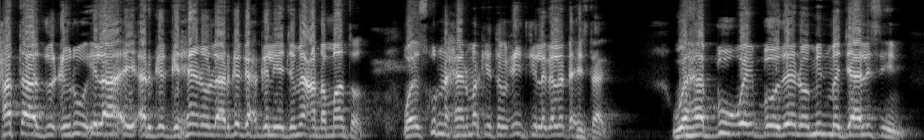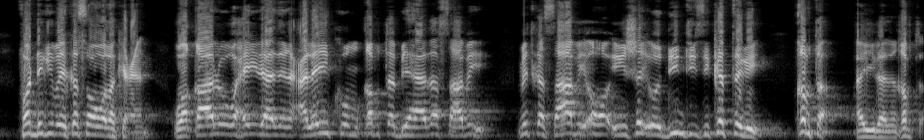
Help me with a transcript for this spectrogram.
xataa duciruu ilaa ay argagaxeen oo la argagax geliya jamiican dhammaantood. Way isku naxeen markii towxiidkii lagala dhex istaagay. Wahabbuu way boodeen oo min majaalisihim fadhigii bay ka soo wada kaceen. Wa qaaluu waxay yidhaahdeen calaykum qabta bi haada saabi midka saabi ahoo iishay oo diintiisii ka tegey qabta ay yidhahdeen qabta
